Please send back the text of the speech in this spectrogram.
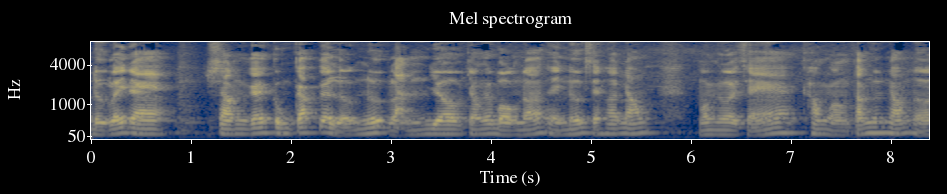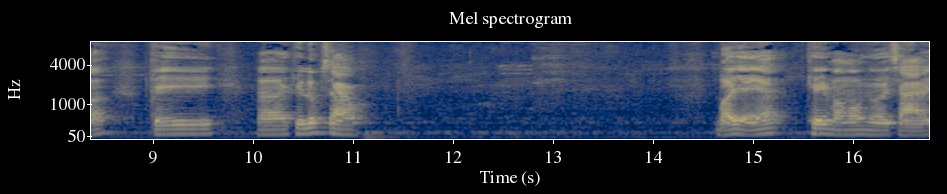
được lấy ra xong cái cung cấp cái lượng nước lạnh vô trong cái bồn đó thì nước sẽ hết nóng. Mọi người sẽ không còn tắm nước nóng nữa khi uh, khi lúc sau. Bởi vậy á khi mà mọi người xài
